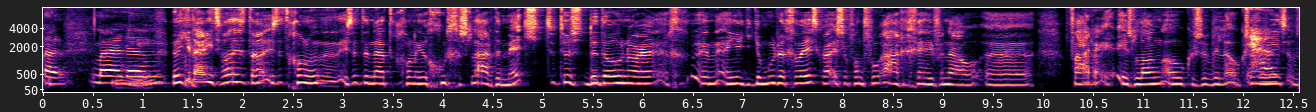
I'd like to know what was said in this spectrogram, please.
nou, maar ehm, Weet je daar iets van? Is het, is het, gewoon, is het inderdaad gewoon een heel goed geslaagde match tussen de donor en, en je, je moeder geweest? Is er van tevoren aangegeven, nou, eh, vader is lang ook, ze willen ook Ja. zoiets? Of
